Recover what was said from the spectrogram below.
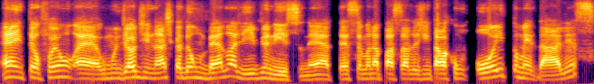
É, então foi um, é, o Mundial de Ginástica deu um belo alívio nisso, né? Até semana passada a gente estava com oito medalhas,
